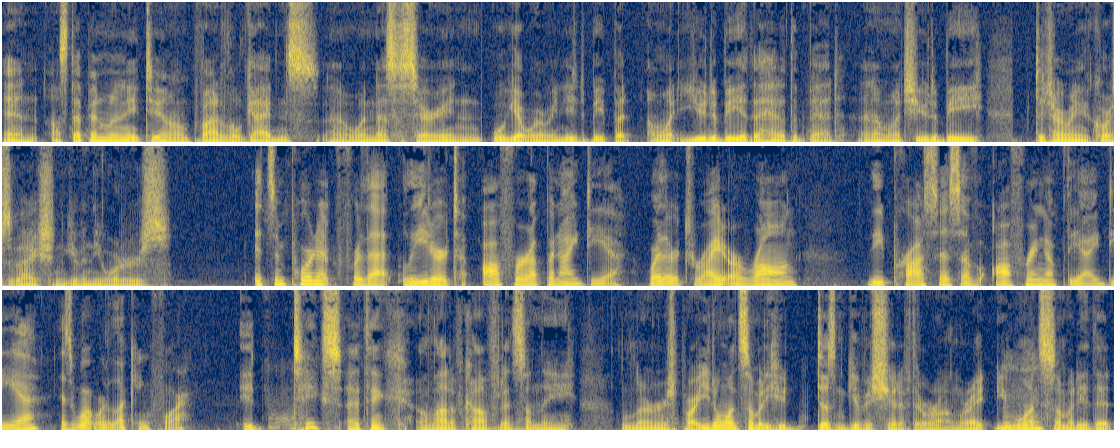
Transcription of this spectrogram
and I'll step in when I need to. I'll provide a little guidance uh, when necessary and we'll get where we need to be. But I want you to be at the head of the bed and I want you to be determining the course of action, giving the orders. It's important for that leader to offer up an idea, whether it's right or wrong. The process of offering up the idea is what we're looking for. It takes, I think, a lot of confidence on the learner's part. You don't want somebody who doesn't give a shit if they're wrong, right? You want mm-hmm. somebody that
